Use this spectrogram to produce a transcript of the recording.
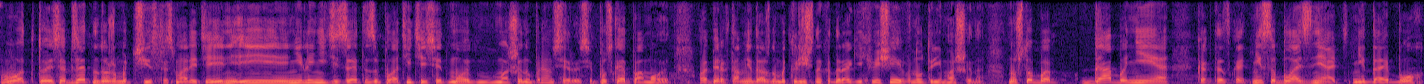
Вот, то есть обязательно должен быть чистый. Смотрите, и, не ленитесь за это заплатить, если это моют машину прямо в сервисе. Пускай помоют. Во-первых, там не должно быть личных и дорогих вещей внутри машины. Но чтобы, дабы не, как так сказать, не соблазнить соблазнять, не дай бог,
